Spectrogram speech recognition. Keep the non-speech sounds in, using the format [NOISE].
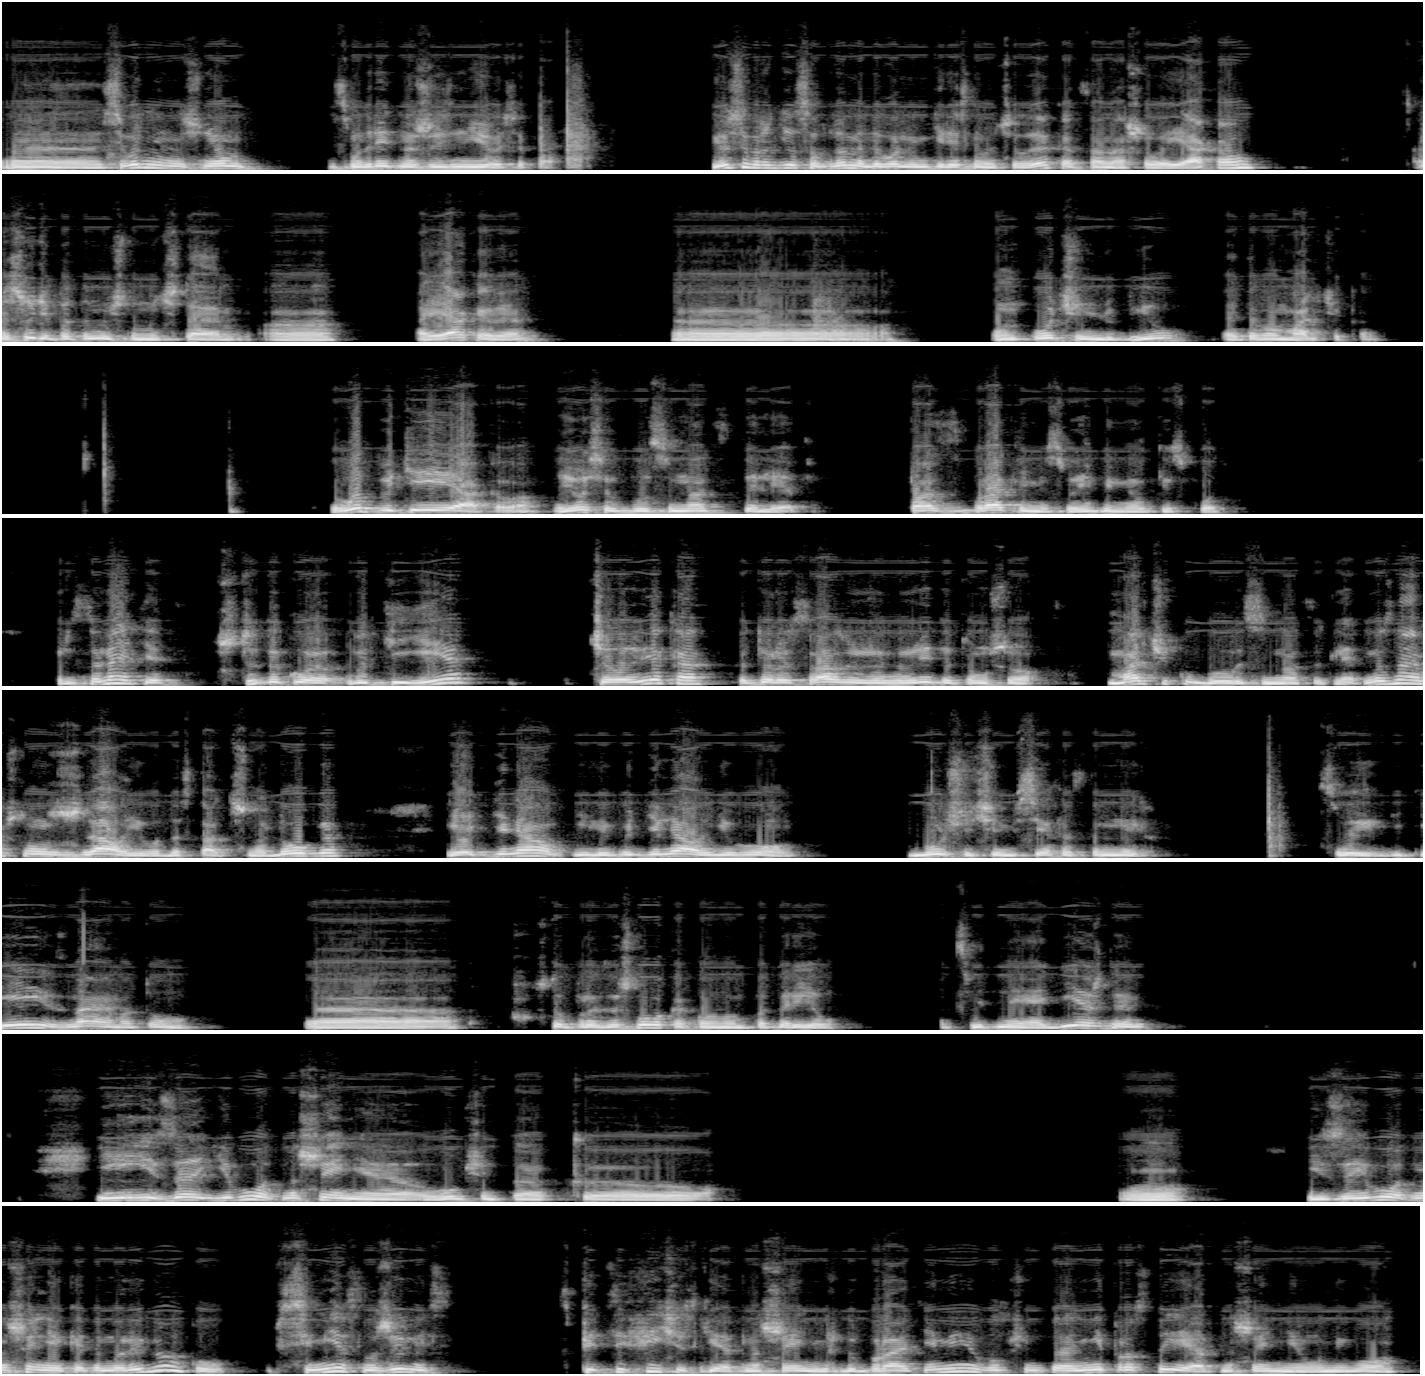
Э, сегодня начнем смотреть на жизнь Иосифа. Иосиф родился в доме довольно интересного человека, отца нашего Якова. И судя по тому, что мы читаем э, о Якове, э, он очень любил этого мальчика. Вот бытие Иакова. Иосиф был 17 лет. Пас с братьями своими мелкий скот. Представляете, что такое бытие человека, который сразу же говорит о том, что мальчику было 17 лет. Мы знаем, что он ждал его достаточно долго и отделял или выделял его больше, чем всех остальных своих детей. Знаем о том, э, что произошло, как он им подарил цветные одежды. И из-за его отношения, в общем-то, к из-за его отношения к этому ребенку в семье сложились специфические отношения между братьями, в общем-то, непростые отношения у него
